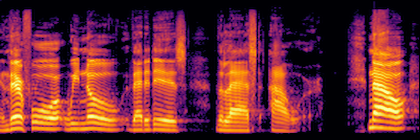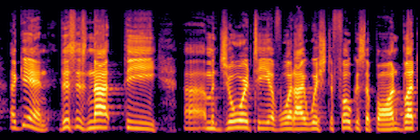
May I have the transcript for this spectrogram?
And therefore, we know that it is the last hour. Now, again, this is not the uh, majority of what I wish to focus upon, but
